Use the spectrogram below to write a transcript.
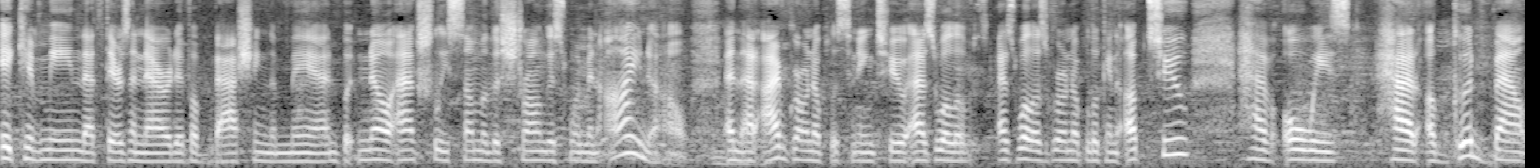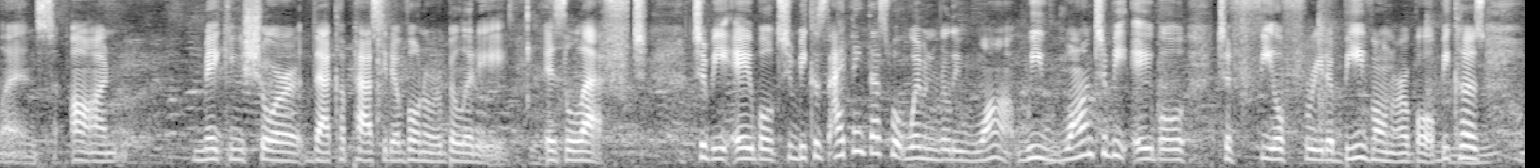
it can mean that there's a narrative of bashing the man. But no, actually, some of the strongest women I know and that I've grown up listening to, as well as as well as grown up looking up to, have always had a good balance on making sure that capacity of vulnerability is left to be able to because I think that's what women really want. We want to be able to feel free to be vulnerable because mm-hmm.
